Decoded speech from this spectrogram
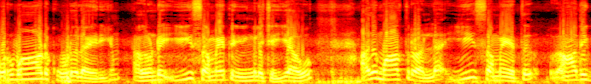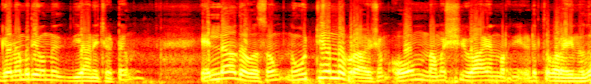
ഒരുപാട് കൂടുതലായിരിക്കും. അതുകൊണ്ട് ഈ സമയത്ത് നിങ്ങൾ ചെയ്യാവൂ. അത് മാത്രമല്ല ഈ സമയത്ത് ആദ്യം ഗണപതി ഒന്ന് ധ്യാനിച്ചിട്ട് എല്ലാ ദിവസവും നൂറ്റിയൊന്ന് പ്രാവശ്യം ഓം നമ ശിവായ എന്ന് പറഞ്ഞ് എടുത്തു പറയുന്നത്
